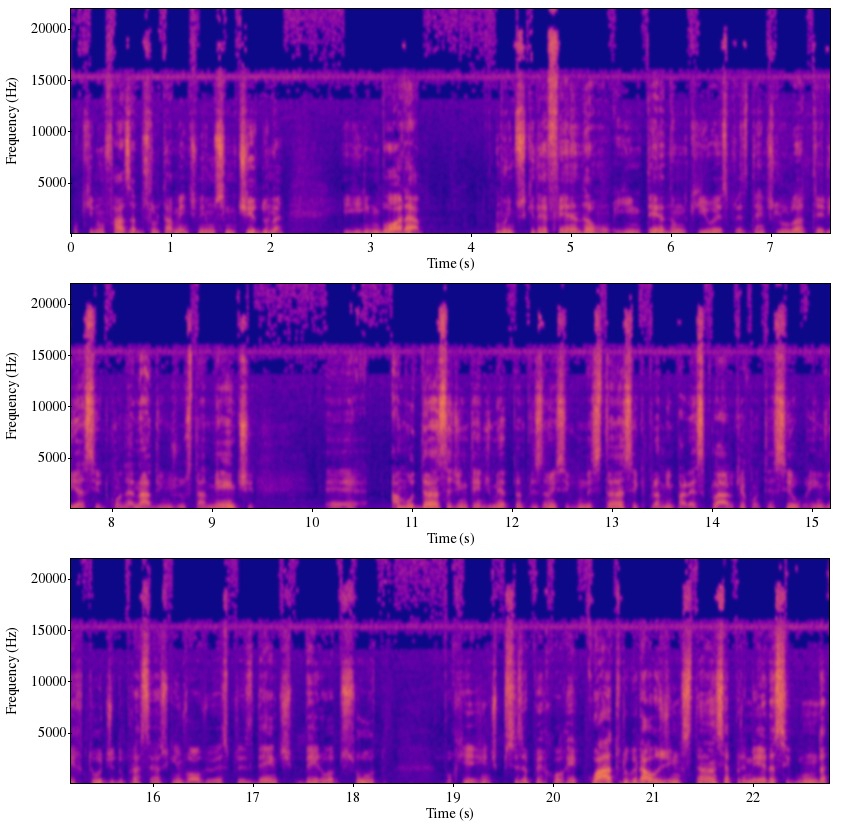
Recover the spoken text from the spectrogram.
o que não faz absolutamente nenhum sentido, né? E embora muitos que defendam e entendam que o ex-presidente Lula teria sido condenado injustamente, é, a mudança de entendimento na prisão em segunda instância, que para mim parece claro que aconteceu em virtude do processo que envolve o ex-presidente, beira o absurdo. Porque a gente precisa percorrer quatro graus de instância, a primeira, a segunda,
